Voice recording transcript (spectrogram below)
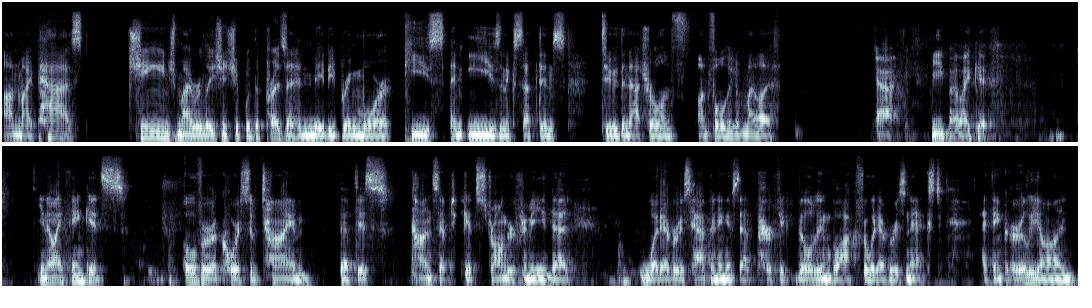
on my past change my relationship with the present and maybe bring more peace and ease and acceptance to the natural unf- unfolding of my life? Yeah, deep. I like it. You know, I think it's over a course of time that this concept gets stronger for me that whatever is happening is that perfect building block for whatever is next. I think early on,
